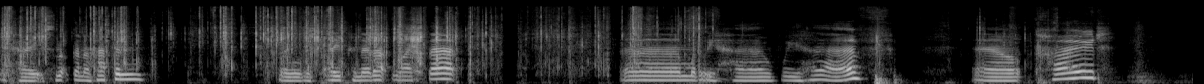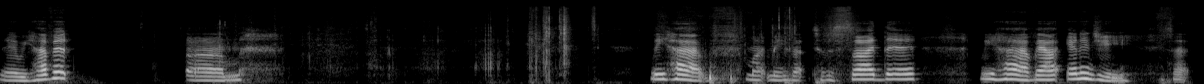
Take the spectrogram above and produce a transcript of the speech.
Okay, it's not going to happen. So we'll just open it up like that. Um, what do we have? We have our code. There we have it. Um, we have, might move that to the side there. We have our energy. Is that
